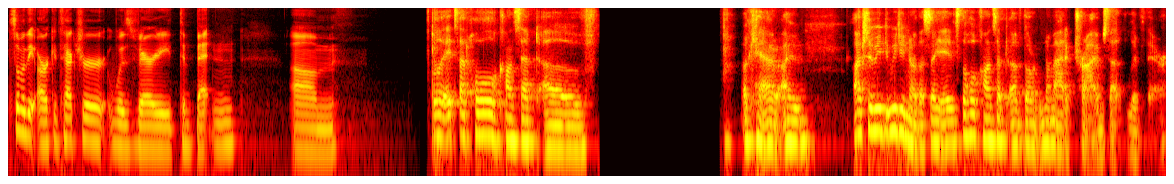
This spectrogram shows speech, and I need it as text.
some of the architecture was very Tibetan. Um, Well, it's that whole concept of okay. I, I actually we, we do know this. It's the whole concept of the nomadic tribes that live there.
